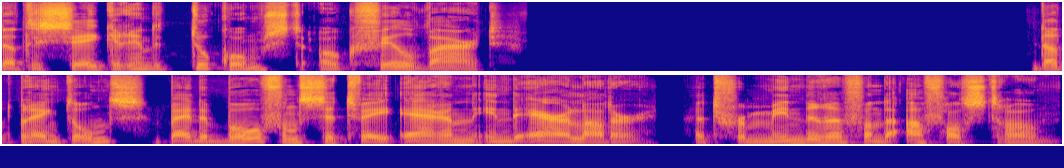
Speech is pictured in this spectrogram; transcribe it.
dat is zeker in de toekomst ook veel waard. Dat brengt ons bij de bovenste twee R'en in de R-ladder, het verminderen van de afvalstroom.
